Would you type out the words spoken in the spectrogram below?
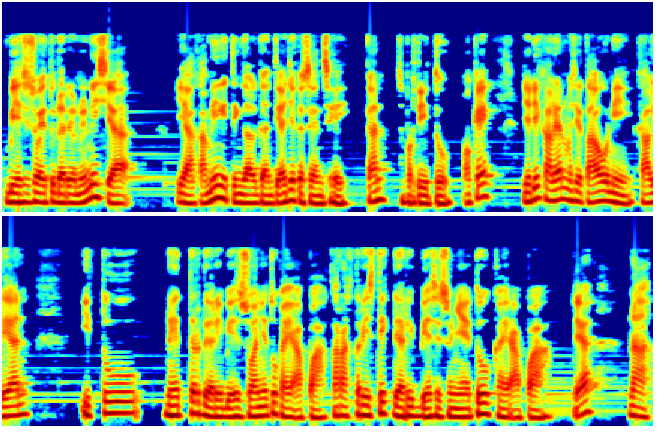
beasiswa itu dari Indonesia ya kami tinggal ganti aja ke sensei, kan? Seperti itu. Oke? Okay? Jadi kalian masih tahu nih, kalian itu nature dari beasiswanya itu kayak apa? Karakteristik dari beasiswanya itu kayak apa, ya? Nah,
